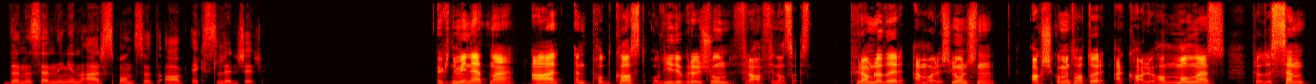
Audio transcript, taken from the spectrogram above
Denne sendingen er sponset av Xleger. Økonominyhetene er en podkast og videoproduksjon fra Finansavisen. Programleder er Marius Lorentzen. Aksjekommentator er Karl Johan Molnes. Produsent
